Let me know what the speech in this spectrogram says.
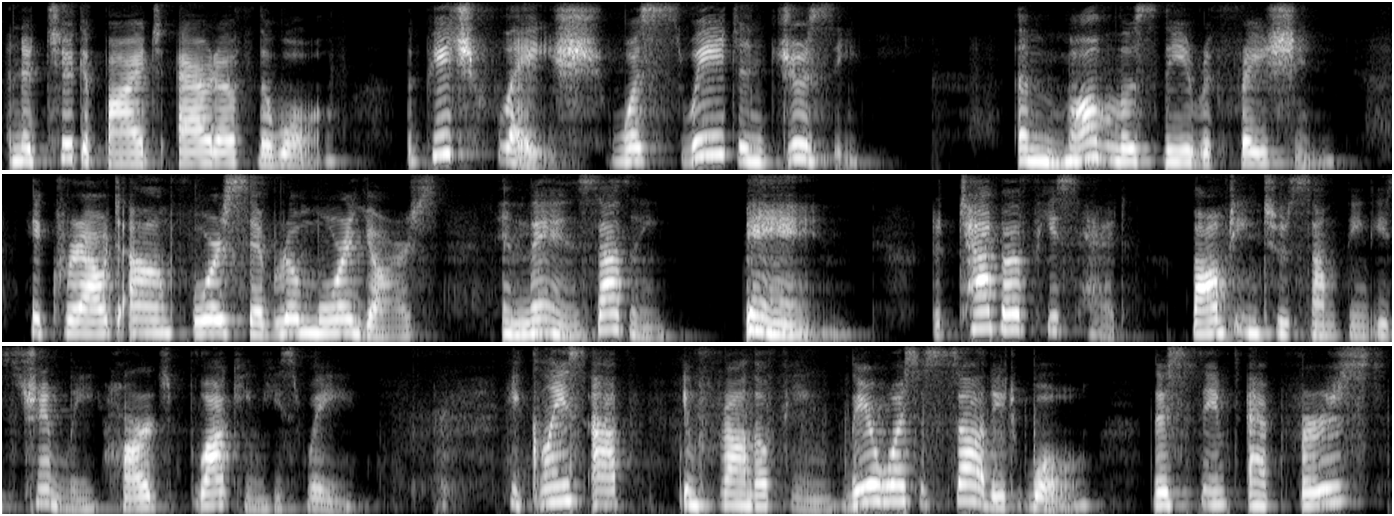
and took a bite out of the wall. The peach flesh was sweet and juicy, and marvelously refreshing. He crawled on for several more yards, and then suddenly, bang! The top of his head bumped into something extremely hard, blocking his way. He glanced up. In front of him there was a solid wall that seemed at first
